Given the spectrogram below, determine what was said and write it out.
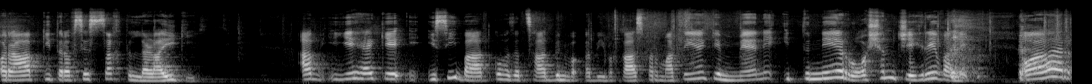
और आपकी तरफ़ से सख्त लड़ाई की। अब ये है कि इसी बात को हज़रत साद बिन अभी वक़ास फरमाते हैं कि मैंने इतने रोशन चेहरे वाले और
